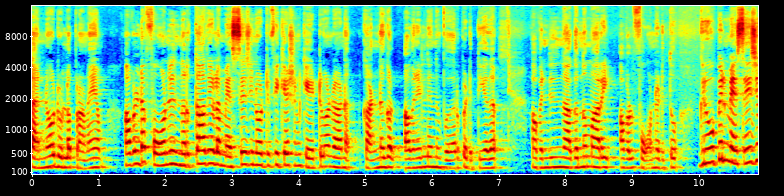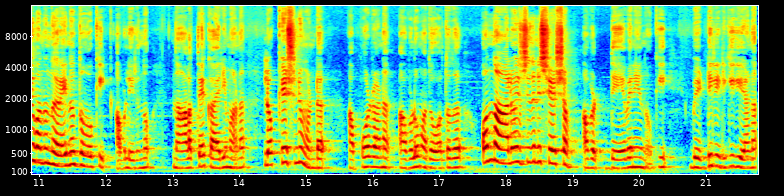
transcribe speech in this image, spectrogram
തന്നോടുള്ള പ്രണയം അവളുടെ ഫോണിൽ നിർത്താതെയുള്ള മെസ്സേജ് നോട്ടിഫിക്കേഷൻ കേട്ടുകൊണ്ടാണ് കണ്ണുകൾ അവനിൽ നിന്ന് വേർപെടുത്തിയത്. അവനിൽ നിന്ന് അകന്നു മാറി അവൾ ഫോൺ എടുത്തു. ഗ്രൂപ്പിൽ മെസ്സേജ് വന്ന് നിറയുന്നത് നോക്കി അവൾ ഇരുന്നു. നാളത്തെ കാര്യമാണ്. ലൊക്കേഷനും ഉണ്ട്. അപ്പോഴാണ് അവളും അത് ഓർത്തത്. ഒന്ന് ആലോചിച്ചതിന് ശേഷം അവൾ ദേവനെ നോക്കി. ബെഡിലിരിക്കുകയാണ്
